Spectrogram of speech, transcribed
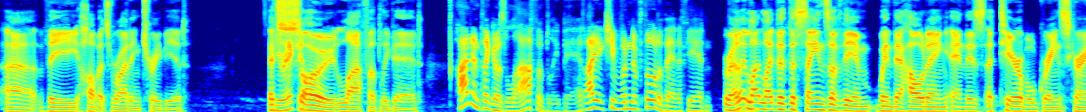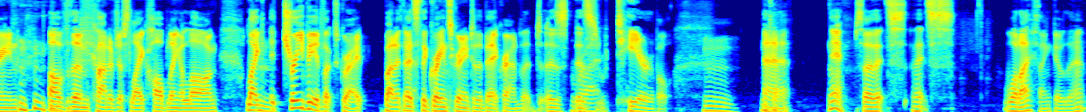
uh, the hobbits riding Treebeard. It's so laughably bad. I didn't think it was laughably bad. I actually wouldn't have thought of that if you hadn't. Really, like like the, the scenes of them when they're holding, and there's a terrible green screen of them kind of just like hobbling along. Like Hmm. Treebeard looks great, but it, it's the green screen to the background that is is Right. terrible. Okay. Uh, yeah, so that's that's what I think of that.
